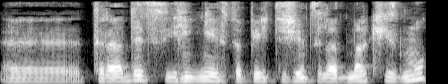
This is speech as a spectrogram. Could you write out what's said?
e, tradycji, nie jest to 5000 lat marksizmu,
